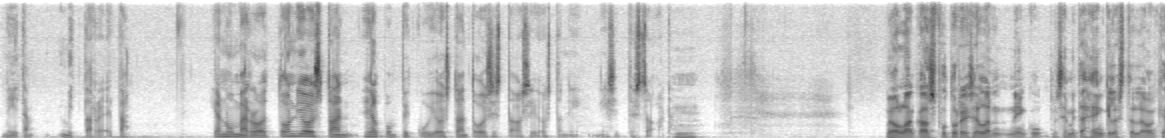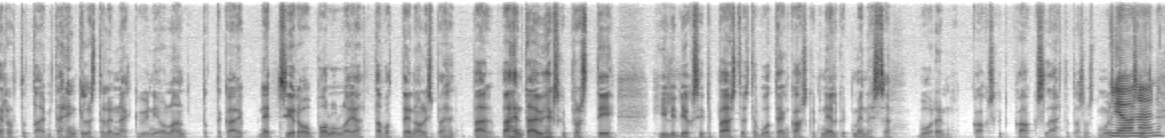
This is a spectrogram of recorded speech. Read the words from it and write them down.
niitä mittareita. Ja numeroit on joistain helpompi kuin joistain toisista asioista, niin, niin sitten saadaan. Hmm. me ollaan myös futurisella niin kuin se, mitä henkilöstölle on kerrottu tai mitä henkilöstölle näkyy, niin ollaan totta kai net zero-polulla ja tavoitteena olisi pääset, pää, vähentää 90 prosenttia hiilidioksidipäästöistä vuoteen 2040 mennessä vuoden 2022 lähtötasosta muistaakseni. Joo, näin.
